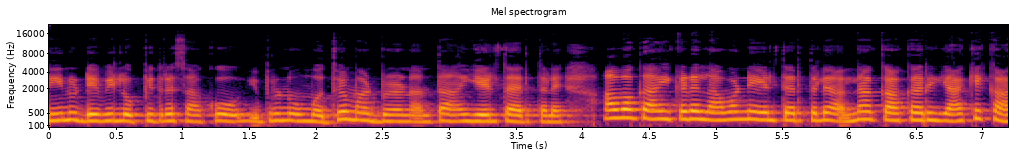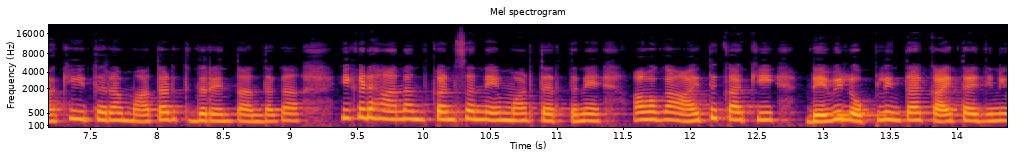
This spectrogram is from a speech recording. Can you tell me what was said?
ನೀನು ಡೆವಿಲ್ ಒಪ್ಪಿದ್ರೆ ಸಾಕು ಇಬ್ರು ಮದುವೆ ಮಾಡಿಬಿಡೋಣ ಅಂತ ಹೇಳ್ತಾ ಇರ್ತಾಳೆ. ಆವಾಗ ಈ ಕಡೆ ಲಾವಣ್ಯ ಹೇಳ್ತಾ ಇರ್ತಾಳೆ, ಅಲ್ಲ ಕಾಕಾರಿ, ಯಾಕೆ ಕಾಕಿ ಈ ಥರ ಮಾತಾಡ್ತಿದ್ದಾರೆ ಅಂತ ಅಂದಾಗ, ಈ ಕಡೆ ಆನಂದ್ ಕಣ್ಸನ್ನೇ ಮಾಡ್ತಾ ಇರ್ತಾನೆ. ಆವಾಗ, ಆಯ್ತು ಕಾಕಿ, ಡೆವಿಲ್ ಒಪ್ಲಿಂತ ಕಾಯ್ತಾ ಇದ್ದೀನಿ.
